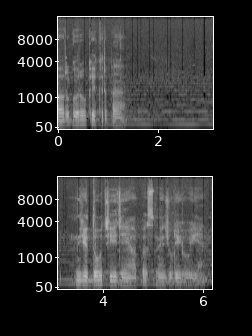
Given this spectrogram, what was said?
और गुरु की कृपा ये दो चीज़ें आपस में जुड़ी हुई हैं।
